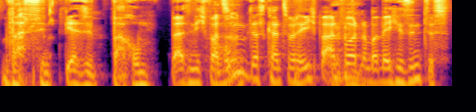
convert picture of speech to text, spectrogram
was sind wir, also warum? Also nicht warum, Also- das kannst du wahrscheinlich nicht beantworten, aber welche sind es?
